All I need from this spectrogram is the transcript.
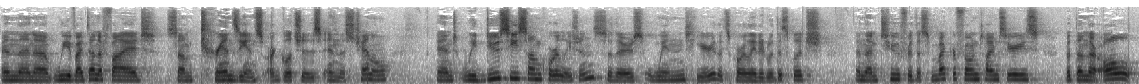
And then uh, we have identified some transients or glitches in this channel. And we do see some correlations. So there's wind here that's correlated with this glitch, and then two for this microphone time series. But then they're all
